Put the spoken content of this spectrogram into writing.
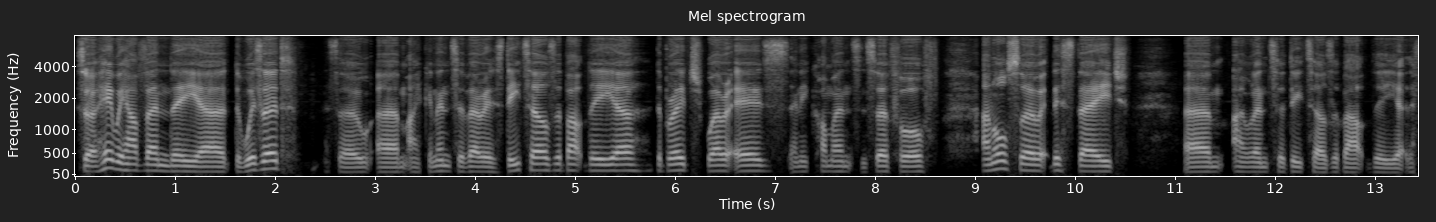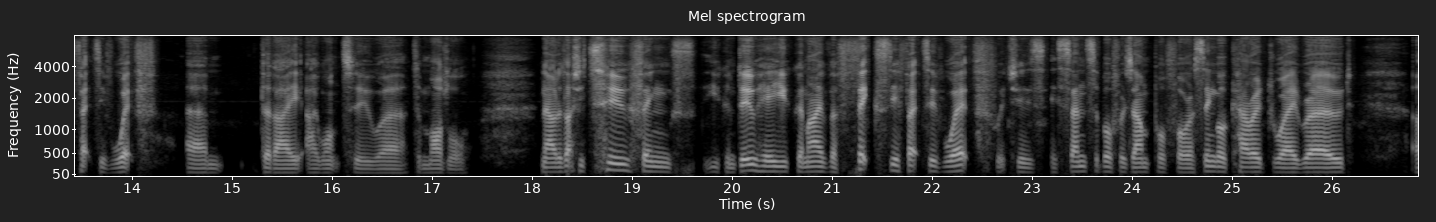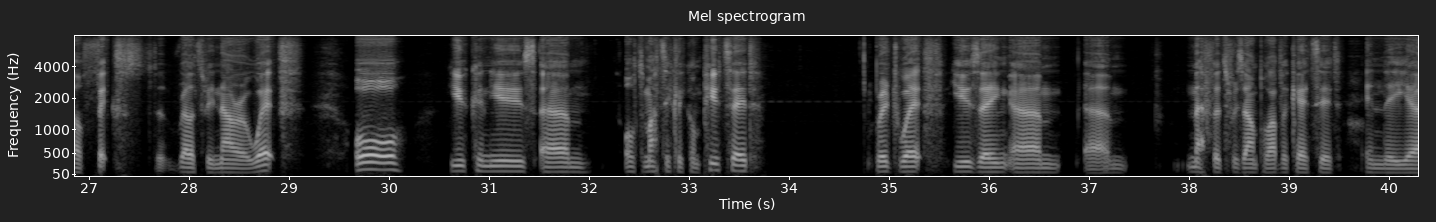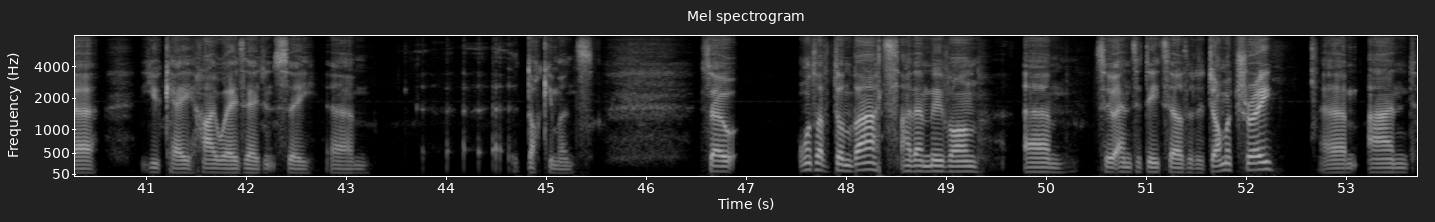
So here we have then the uh, the wizard. So um, I can enter various details about the uh, the bridge, where it is, any comments and so forth. And also at this stage, um, I will enter details about the uh, effective width um, that I, I want to uh, to model. Now there's actually two things you can do here. You can either fix the effective width, which is, is sensible, for example, for a single carriageway road of fixed relatively narrow width, or you can use um, automatically computed bridge width using um, um, methods, for example, advocated in the uh, UK Highways Agency um, documents. So once I've done that, I then move on um, to enter details of the geometry um, and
